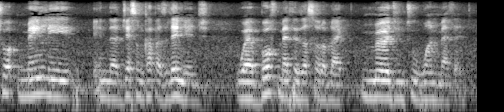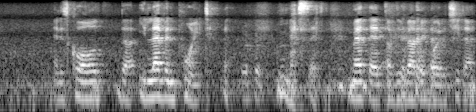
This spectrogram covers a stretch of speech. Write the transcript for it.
taught mainly in the Je Tsongkhapa's lineage, where both methods are sort of like merged into one method, and it's called the 11 point method method of developing bodhicitta,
